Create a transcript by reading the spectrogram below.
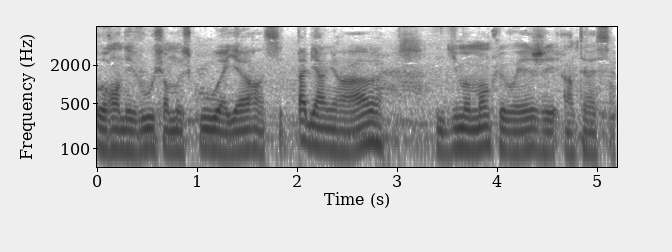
au rendez-vous sur Moscou ou ailleurs, c'est pas bien grave du moment que le voyage est intéressant.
